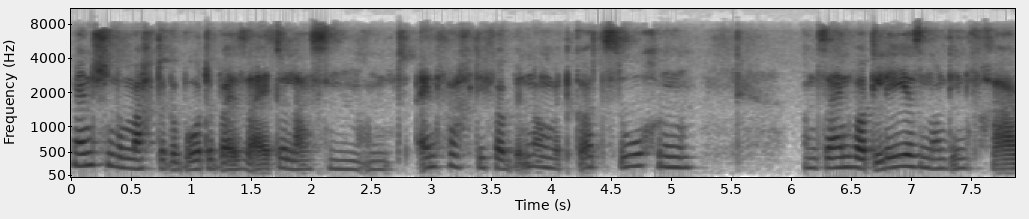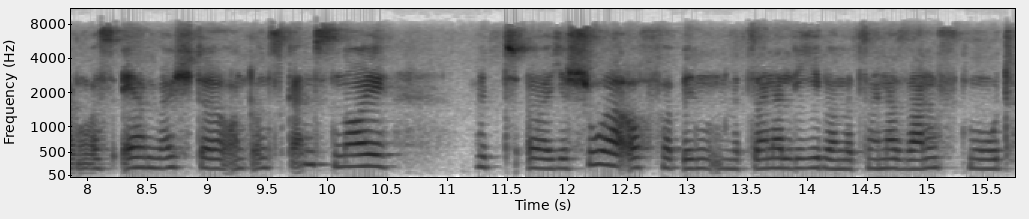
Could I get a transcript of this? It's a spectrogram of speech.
menschengemachte Gebote beiseite lassen und einfach die Verbindung mit Gott suchen und sein Wort lesen und ihn fragen, was er möchte und uns ganz neu mit äh, Jeshua auch verbinden, mit seiner Liebe, mit seiner Sanftmut,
